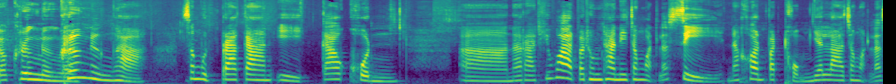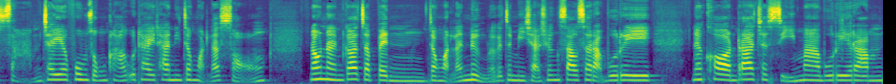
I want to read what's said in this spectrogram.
ก็ครึ่งหนึ่งครึ่งหนึ่งค่ะ สมุดปราการอีก9คน นาราธิวาสปทุมธานีจังหวัดละ 4 นครปฐมยะลาจังหวัดละ 3 ชัยภูมิสงขลาอุทัยธานีจังหวัดละ 2 นอกนั้นก็จะเป็นจังหวัดละ 1 แล้วก็จะมีฉะเชิงเซาสระบุรี นครราชสีมาบุรีรัมย์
